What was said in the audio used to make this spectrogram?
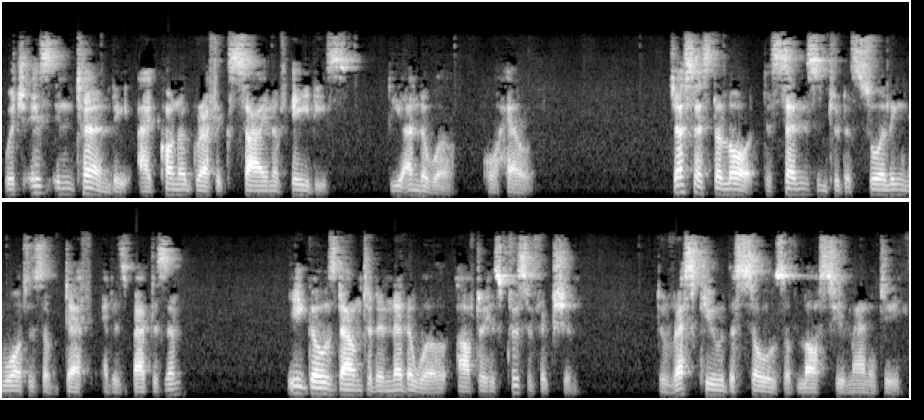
which is in turn the iconographic sign of Hades, the underworld or hell. Just as the Lord descends into the swirling waters of death at his baptism, he goes down to the netherworld after his crucifixion to rescue the souls of lost humanity.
